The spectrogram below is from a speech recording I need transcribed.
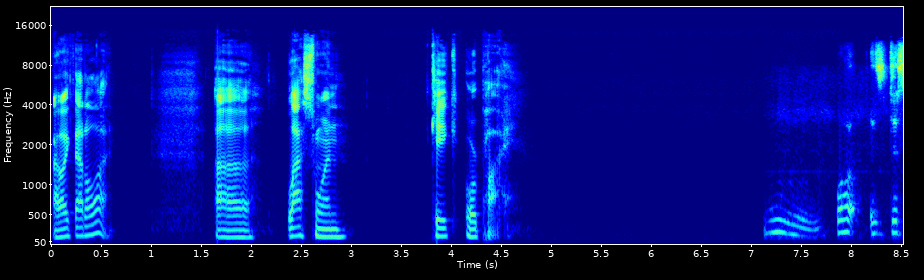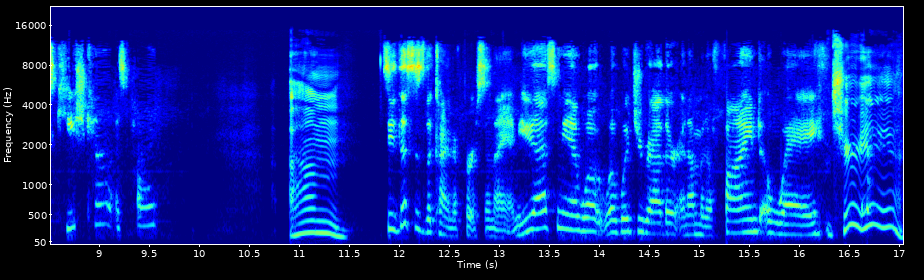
I like that a lot. Uh, last one: cake or pie? Ooh, well, is does quiche count as pie? Um. See, this is the kind of person I am. You ask me what, what would you rather, and I'm going to find a way. Sure. Yeah.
